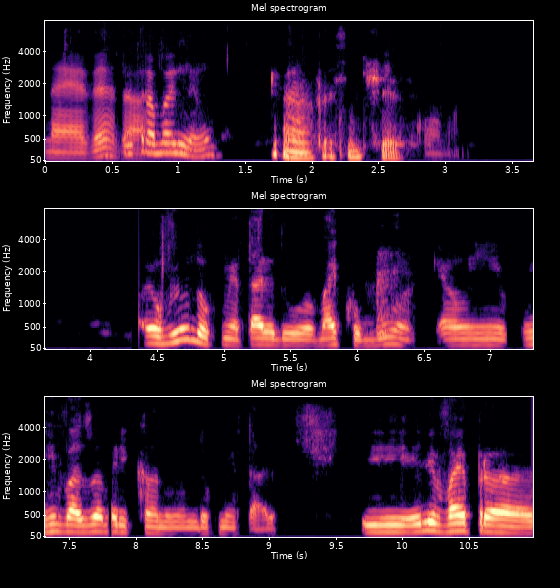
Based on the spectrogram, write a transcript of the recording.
É Não verdade. tem trabalho nenhum. Ah, faz sentido. Eu vi um documentário do Michael Moore, que é um um invasor americano, um documentário. E ele vai para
